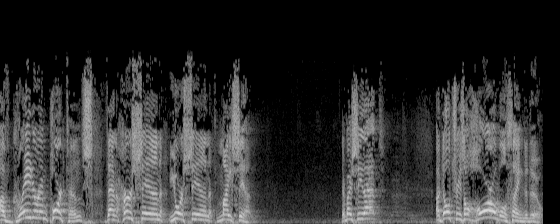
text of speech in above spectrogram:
of greater importance than her sin, your sin, my sin. Everybody see that? Adultery is a horrible thing to do.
